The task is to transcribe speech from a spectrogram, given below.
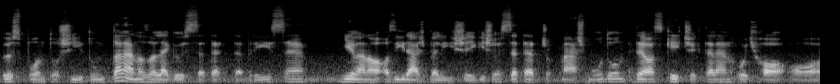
összpontosítunk. Talán az a legösszetettebb része. Nyilván az írásbeliség is összetett, csak más módon, de az kétségtelen, hogyha a,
